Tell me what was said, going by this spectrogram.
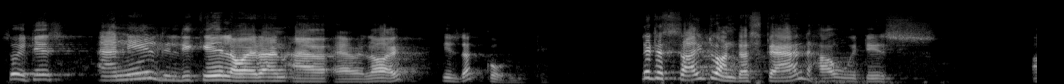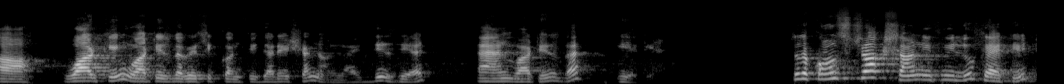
So it is annealed nickel iron uh, alloy is the core material. Let us try to understand how it is uh, working, what is the basic configuration or like this there, and what is the area. So the construction, if we look at it,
